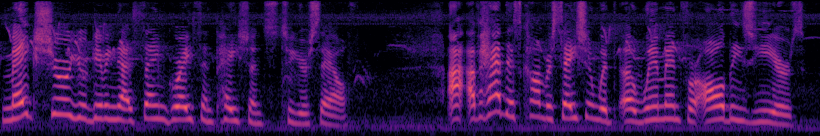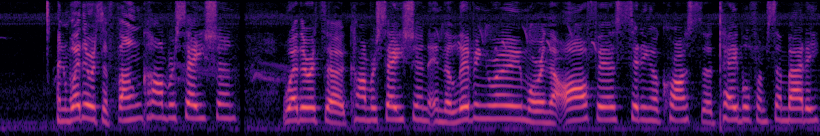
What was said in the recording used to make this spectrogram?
make sure you're giving that same grace and patience to yourself. I, have had this conversation with uh, women for all these years, and whether it's a phone conversation, whether it's a conversation in the living room or in the office, sitting across the table from somebody.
